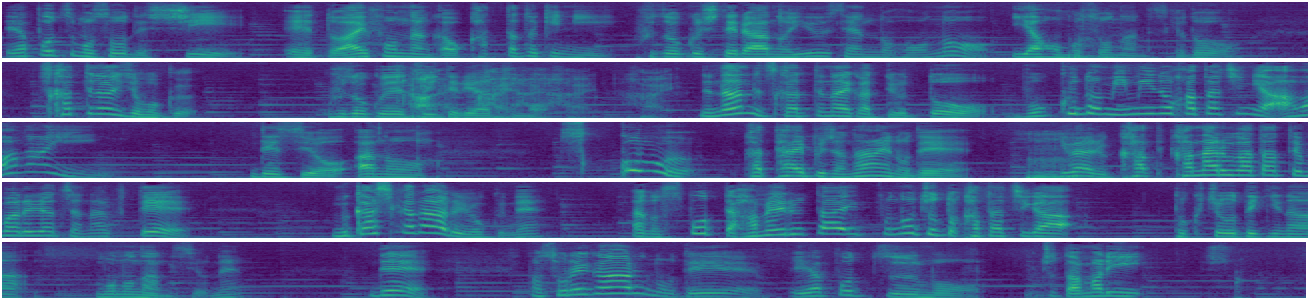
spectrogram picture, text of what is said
AirPods もそうですし、えー、と iPhone なんかを買った時に付属してるあの有線の方のイヤホンもそうなんですけど、使ってないんですよ、僕。付属でついてるやつも。で、なんで使ってないかっていうと、僕の耳の形に合わないんですよ。あの、突っ込むかタイプじゃないので、いわゆるカナル型って呼ばれるやつじゃなくて、昔からあるよくね、あの、スポッてはめるタイプのちょっと形が特徴的なものなんですよね。で、まあ、それがあるので、AirPods もちょっとあまり、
